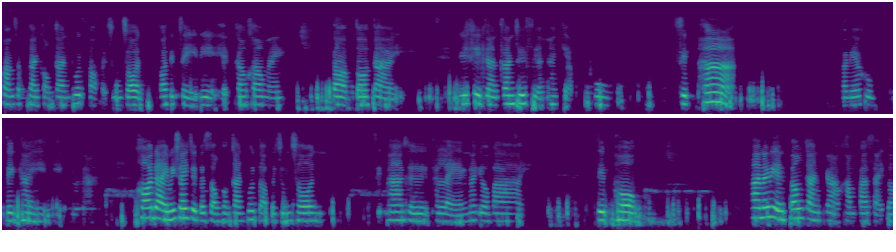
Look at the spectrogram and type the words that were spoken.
ความสำคัญของการพูดตอประชุมชนข้อสิบสี่นี่เห็นเข้าๆไหม ตอบกอไก่ วิธีการสร้างชื่อเสียงให้แก่ผู้พูดสิบห้าตอนนี้ครูติ๊กให้เห็นเห็นอยู่นะ ข้อใดไม่ใช่จุดประสงค์ของการพูดต่อประชุมชนสิบห้าคือแถลงนโยบายสิบหกถ้านักเรียนต้องการกล่าวคำปราศัยต่อ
